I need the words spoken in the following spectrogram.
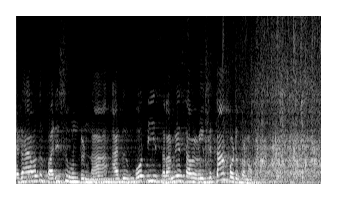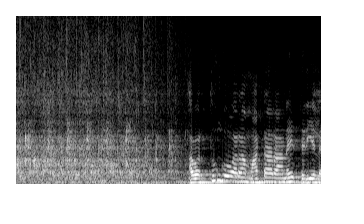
ஏதாவது பரிசு உண்டுன்னா அது போட்டி ரமேஷ் அவர்களுக்கு தான் கொடுக்கணும். அவர் தூங்குவாரா மாட்டாரானே தெரியல.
